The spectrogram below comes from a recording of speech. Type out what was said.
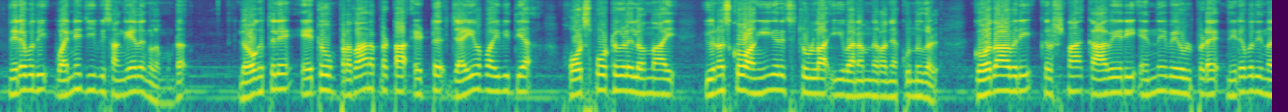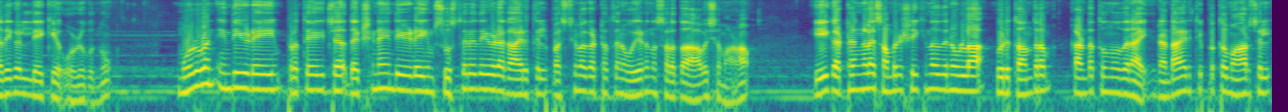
നിരവധി വന്യജീവി സങ്കേതങ്ങളുമുണ്ട്. ലോകത്തിലെ ഏറ്റവും പ്രധാനപ്പെട്ട എട്ട് ജൈവ വൈവിധ്യ ഹോട്ട്സ്പോട്ടുകളിലൊന്നായി യുനെസ്കോ അംഗീകരിച്ചിട്ടുള്ള ഈ വനം നിറഞ്ഞ കുന്നുകൾ ഗോദാവരി കൃഷ്ണ കാവേരി എന്നിവയുൾപ്പെടെ നിരവധി നദികളിലേക്ക് ഒഴുകുന്നു. മുഴുവൻ ഇന്ത്യയുടെയും പ്രത്യേകിച്ച് ദക്ഷിണേന്ത്യയുടെയും സുസ്ഥിരതയുടെ കാര്യത്തിൽ പശ്ചിമഘട്ടത്തിന് ഉയർന്ന ശ്രദ്ധ ആവശ്യമാണ്. ഈ ഘട്ടങ്ങളെ സംരക്ഷിക്കുന്നതിനുള്ള ഒരു തന്ത്രം കണ്ടെത്തുന്നതിനായി രണ്ടായിരത്തി പത്ത് മാർച്ചിൽ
